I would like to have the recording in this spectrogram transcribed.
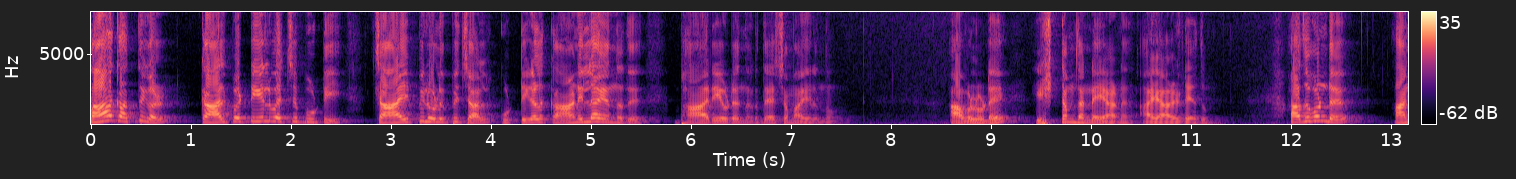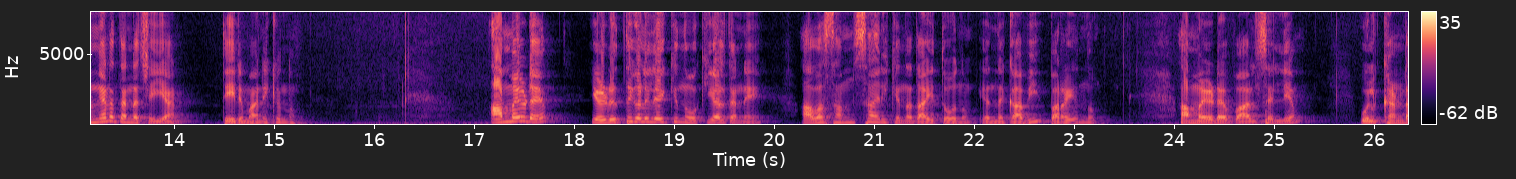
ആ കത്തുകൾ കാൽപ്പെട്ടിയിൽ വെച്ച് പൂട്ടി ചായ്പിൽ ഒളിപ്പിച്ചാൽ കുട്ടികൾ കാണില്ല എന്നത് ഭാര്യയുടെ നിർദ്ദേശമായിരുന്നു. അവളുടെ ഇഷ്ടം തന്നെയാണ് അയാളുടേതും. അതുകൊണ്ട് അങ്ങനെ തന്നെ ചെയ്യാൻ തീരുമാനിക്കുന്നു. അമ്മയുടെ എഴുത്തുകളിലേക്ക് നോക്കിയാൽ തന്നെ അവ സംസാരിക്കുന്നതായി തോന്നും എന്ന് കവി പറയുന്നു. അമ്മയുടെ വാത്സല്യം ഉത്കണ്ഠ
